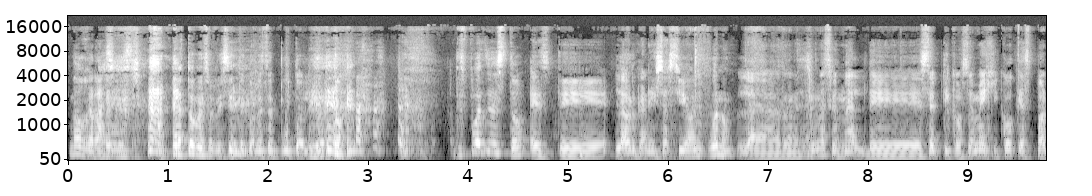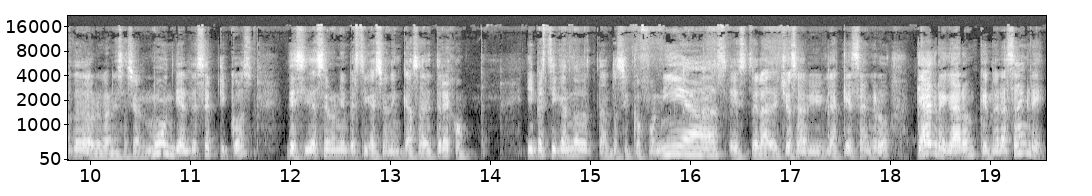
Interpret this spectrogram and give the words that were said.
No, gracias. Ya tuve suficiente con este puto libro. Después de esto, este, la organización, bueno, la Organización Nacional de Escépticos de México, que es parte de la Organización Mundial de Escépticos, decide hacer una investigación en casa de Trejo, investigando tanto psicofonías, este, la dichosa Biblia que sangró, que agregaron que no era sangre,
